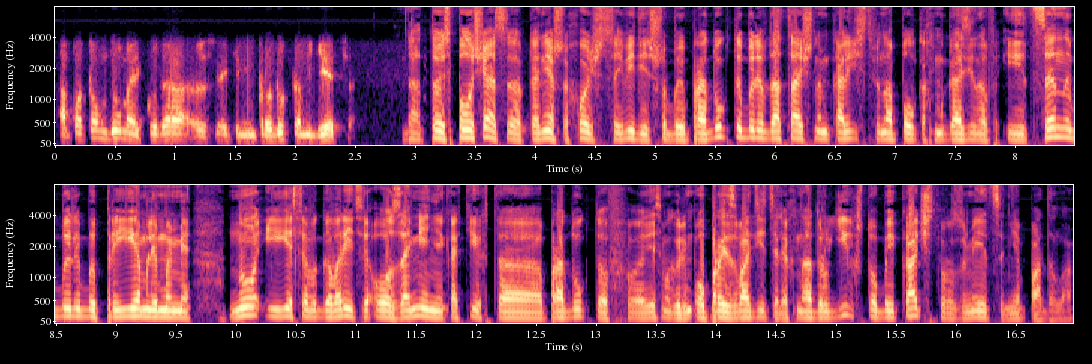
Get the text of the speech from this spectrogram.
а потом думать, куда с этими продуктами деться. Да, то есть, получается, конечно, хочется видеть, чтобы и продукты были в достаточном количестве на полках магазинов, и цены были бы приемлемыми. Но и если вы говорите о замене каких-то продуктов, э, если мы говорим о производителях на других, чтобы и качество, разумеется, не падало.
